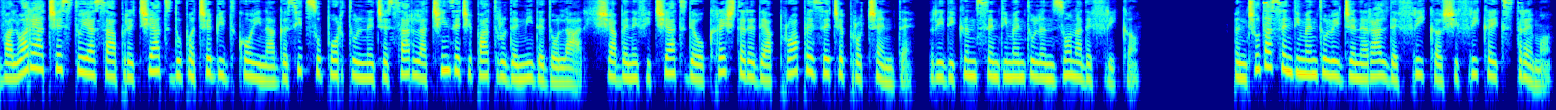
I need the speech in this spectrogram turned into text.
Valoarea acestuia s-a apreciat după ce Bitcoin a găsit suportul necesar la 54.000 de dolari și a beneficiat de o creștere de aproape 10%, ridicând sentimentul în zona de frică. În ciuda sentimentului general de frică și frică extremă,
